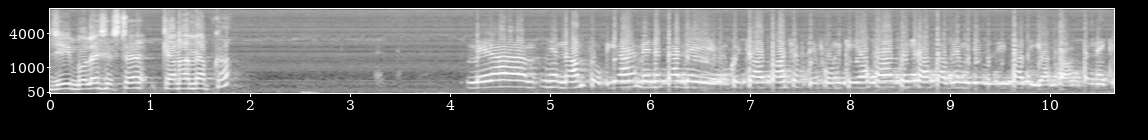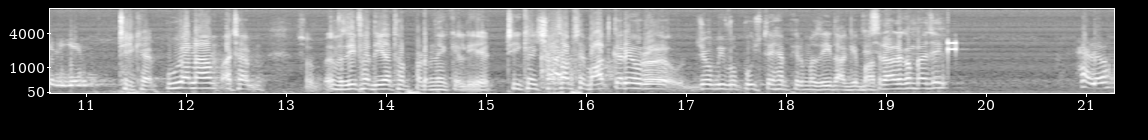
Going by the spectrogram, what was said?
जी बोले सिस्टर क्या नाम है आपका? मेरा नाम सोबिया है। मैंने पहले कोई चार पाँच हफ़्ते फ़ोन किया था तो शाह साहब ने मुझे वजीफा दिया था पढ़ने के लिए। ठीक है पूरा नाम अच्छा वजीफा दिया था पढ़ने के लिए। ठीक है शाह साहब से बात करें और जो भी वो पूछते हैं फिर मजीद आगे जी बात सलाम बाजी। हेलो।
